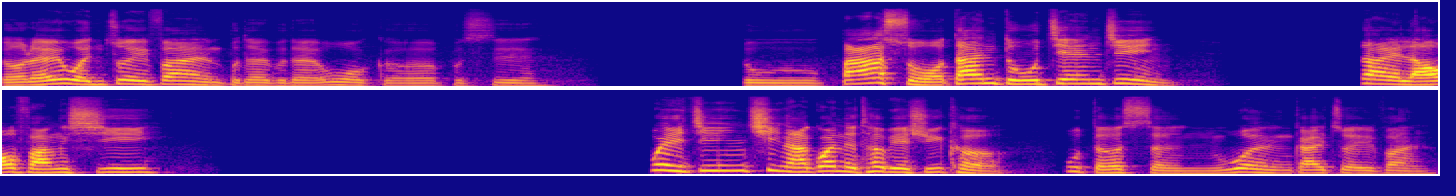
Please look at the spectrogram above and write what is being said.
格雷文罪犯不对不对，沃格不是，鲁巴索单独监禁，在牢房西，未经缉拿官的特别许可，不得审问该罪犯。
